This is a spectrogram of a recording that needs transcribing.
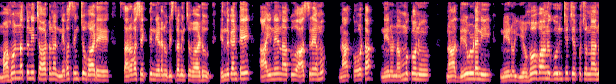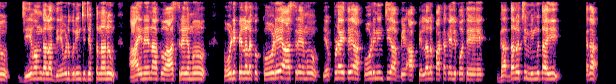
మహోన్నతుని చాటున నివసించు వాడే సర్వశక్తి నీడను విశ్రమించువాడు. ఎందుకంటే ఆయనే నాకు ఆశ్రయము నా కోట నేను నమ్ముకోను. నా దేవుడని నేను యహోవాను గురించి చెప్పుచున్నాను. జీవం గల దేవుడి గురించి చెప్తున్నాను. ఆయనే నాకు ఆశ్రయము. కోడి పిల్లలకు కోడే ఆశ్రయము. ఎప్పుడైతే ఆ కోడి నుంచి ఆ పిల్లలు పక్కకి వెళ్ళిపోతే గద్దలొచ్చి మింగుతాయి కదా.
